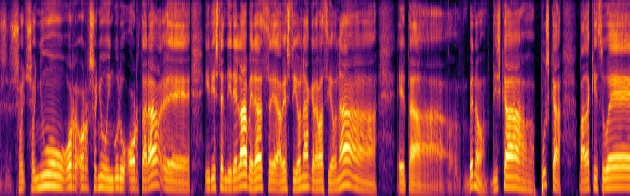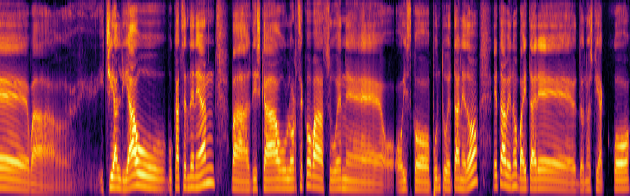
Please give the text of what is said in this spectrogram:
soinu hor, hor soinu inguru hortara e, iristen direla beraz e, abestionak grabazioa eta bueno, diska puska badakizue ba, itxialdi hau bukatzen denean, ba, diska hau lortzeko ba, zuen e, oizko puntuetan edo, eta beno, baita ere donostiako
